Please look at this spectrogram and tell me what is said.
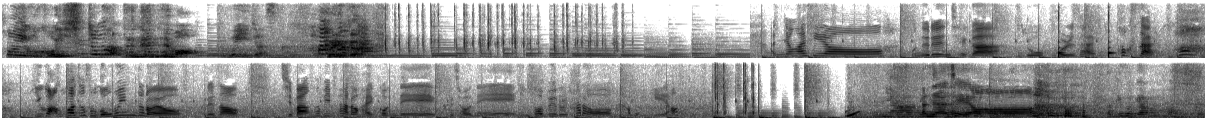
저 이거 거의 실종 상태네 대박 왜 이제 왔을까요? 그러니까 안녕하세요. 오늘은 제가 요 볼살, 턱살 하, 이거 안 빠져서 너무 힘들어요. 그래서 지방 흡입하러 갈 건데 그 전에 인터뷰를 하러 가볼게요. 안녕하세요 안녕하세요. 자기소개 한 번만 해주세요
